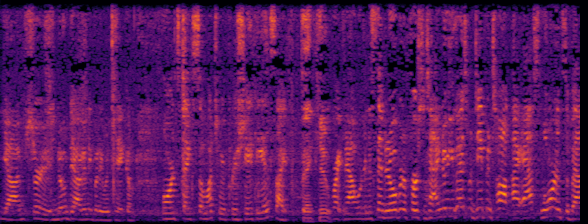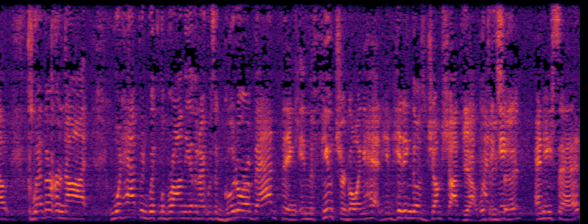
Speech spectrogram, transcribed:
Yeah, I'm sure. No doubt anybody would take them. Lawrence, thanks so much. We appreciate the insight. Thank you. Right now, we're going to send it over to First and Ten. I know you guys were deep in talk. I asked Lawrence about whether or not what happened with LeBron the other night was a good or a bad thing in the future going ahead. Him hitting those jump shots. Yeah, what did he game. say? And he said,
